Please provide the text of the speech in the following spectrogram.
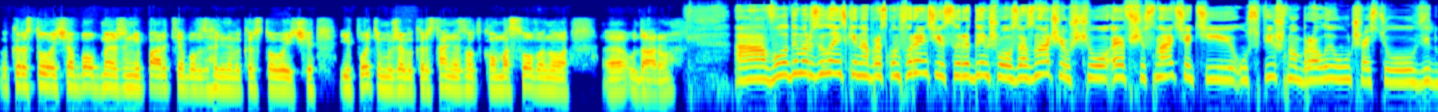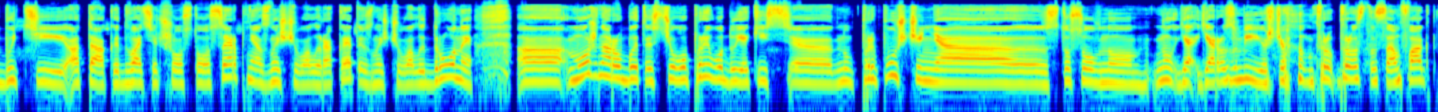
використовуючи або обмежені партії, або взагалі не використовуючи, і потім уже використання знову такого масованого е, удару. А Володимир Зеленський на прес-конференції серед іншого зазначив, що F-16 успішно брали участь у відбитті атаки 26 серпня. Знищували ракети, знищували дрони. А, можна робити з цього приводу якісь е, ну припущення стосовно. Ну я, я розумію, що про просто сам факт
